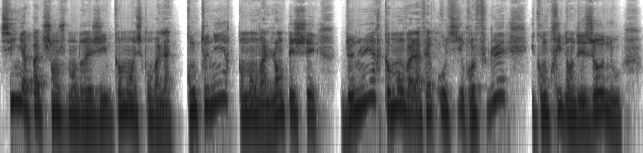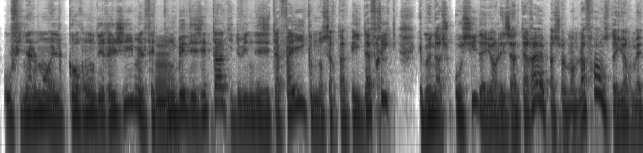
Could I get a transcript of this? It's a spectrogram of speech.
S'il n'y a pas de changement de régime, comment est-ce qu'on va la contenir? Comment on va l'empêcher de nuire? Comment on va la faire aussi refluer, y compris dans des zones où, où finalement elle corrompt des régimes, elle fait mmh. tomber des États qui deviennent des États faillis, comme dans certains pays d'Afrique, et aussi d'ailleurs les intérêts, pas seulement de la France d'ailleurs, mais,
